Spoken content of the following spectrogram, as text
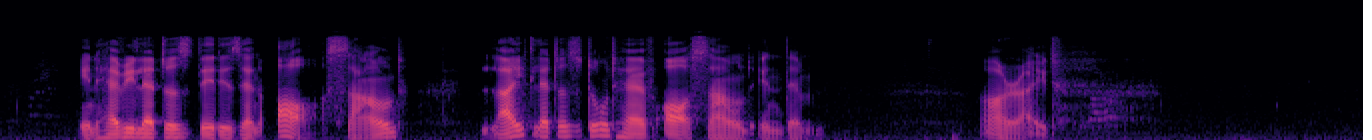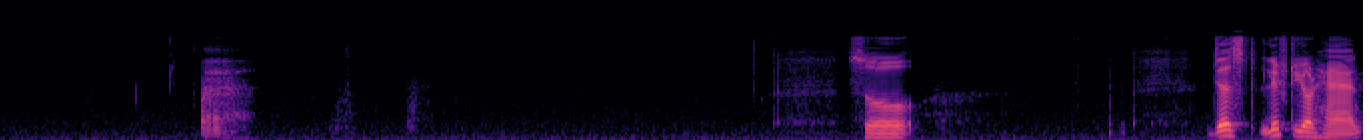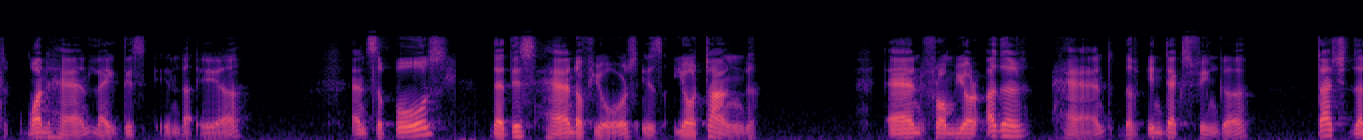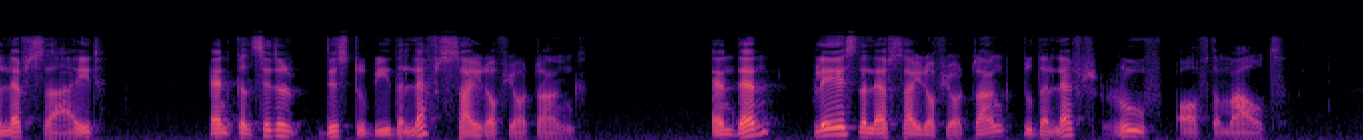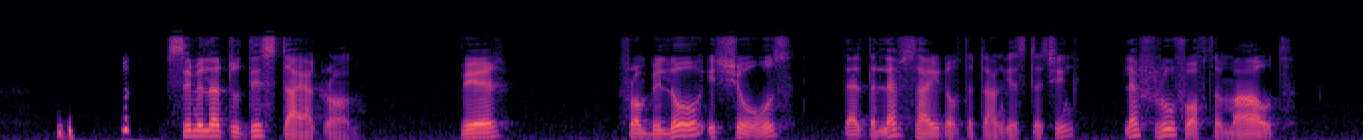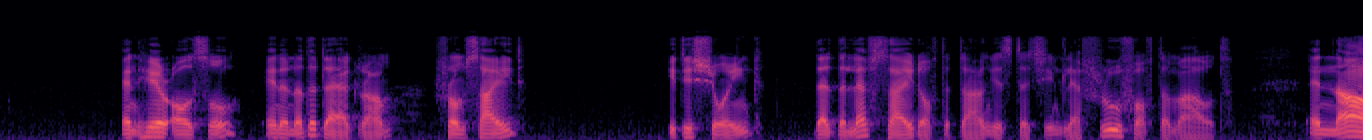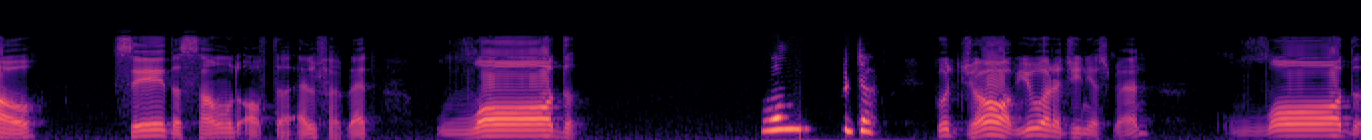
In heavy letters, there is an aw sound. Light letters don't have aw sound in them. All So just lift your hand, one hand like this in the air, and suppose that this hand of yours is your tongue, and from your other hand, the index finger, touch the left side and consider this to be the left side of your tongue. And then place the left side of your tongue to the left roof of the mouth. Similar to this diagram, where from below it shows that the left side of the tongue is touching left roof of the mouth. And here also in another diagram from side it is showing that the left side of the tongue is touching left roof of the mouth. And now say the sound of the alphabet Wad. Wad. Good job. You are a genius, man. Wad.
